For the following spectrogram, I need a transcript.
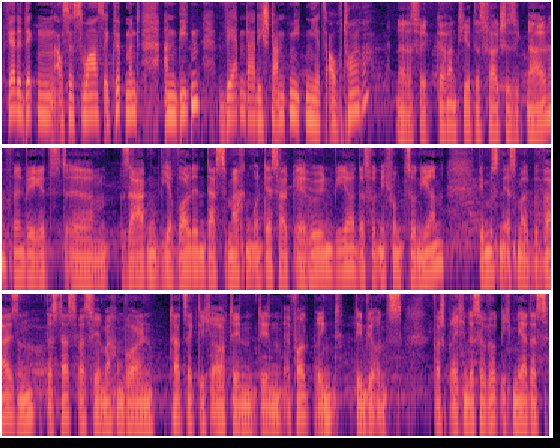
Pferdedecken, Accessoires, Equipment anbieten. Werden da die Standmieten jetzt auch teurer? Na, das wäre garantiert das falsche Signal, wenn wir jetzt ähm, sagen, wir wollen das machen und deshalb erhöhen wir. Das wird nicht funktionieren. Wir müssen erstmal beweisen, dass das, was wir machen wollen, tatsächlich auch den, den Erfolg bringt, den wir uns versprechen, dass wir wirklich mehr das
